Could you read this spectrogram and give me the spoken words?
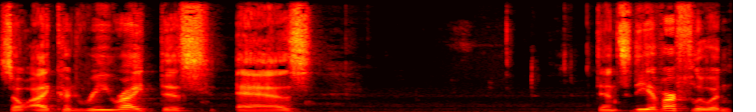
So I could rewrite this as density of our fluid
